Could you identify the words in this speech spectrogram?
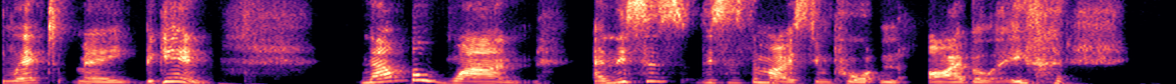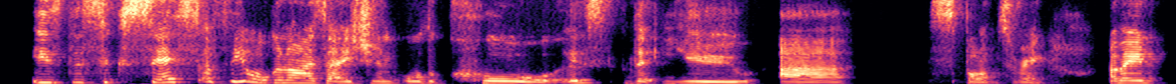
let me begin. Number one, and this is this is the most important, I believe, is the success of the organization or the cause that you are sponsoring. I mean,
